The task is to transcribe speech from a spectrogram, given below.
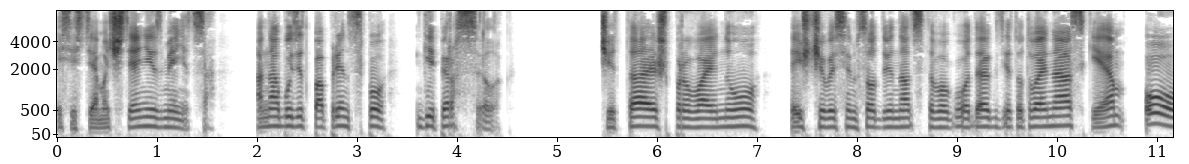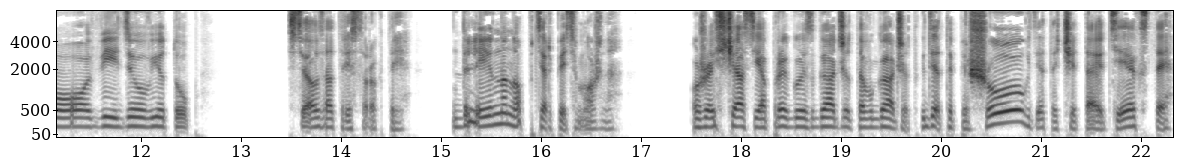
и система чтения изменится. Она будет по принципу гиперссылок. Читаешь про войну 1812 года, где тут война, с кем? О, видео в YouTube. Все за 3.43. Длинно, но потерпеть можно. Уже сейчас я прыгаю из гаджета в гаджет. Где-то пишу, где-то читаю тексты,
